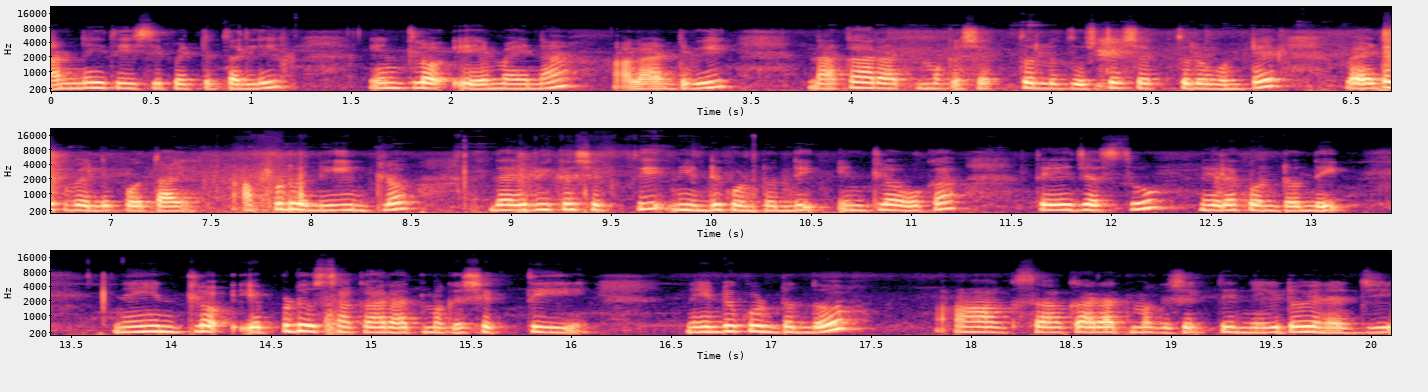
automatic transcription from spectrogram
అన్నీ తీసి పెట్టు తల్లి. ఇంట్లో ఏమైనా అలాంటివి నకారాత్మక శక్తులు దుష్ట శక్తులు ఉంటే బయటకు వెళ్ళిపోతాయి. అప్పుడు నీ ఇంట్లో దైవిక శక్తి నిండుకుంటుంది. ఇంట్లో ఒక తేజస్సు నెలకొంటుంది. నీ ఇంట్లో ఎప్పుడు సకారాత్మక శక్తి నిండుకుంటుందో ఆ సకారాత్మక శక్తి నెగిటివ్ ఎనర్జీ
